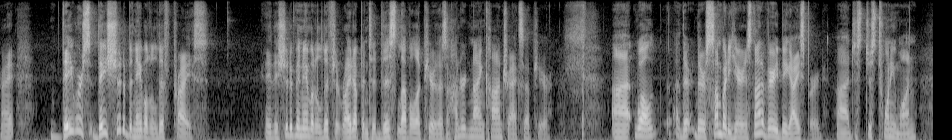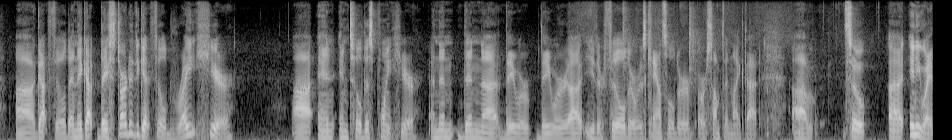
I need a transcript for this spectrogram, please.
right? They were they should have been able to lift price. Okay they should have been able to lift it right up into this level up here. There's 109 contracts up here. Uh, well there, there's somebody here and it's not a very big iceberg. Uh, just just 21 uh, got filled and they got they started to get filled right here uh, and until this point here. And then then uh, they were they were uh, either filled or was canceled or or something like that. So uh, anyway,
